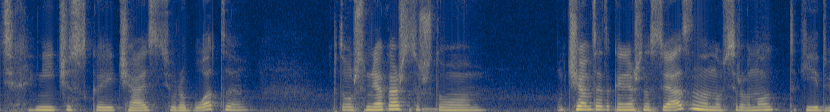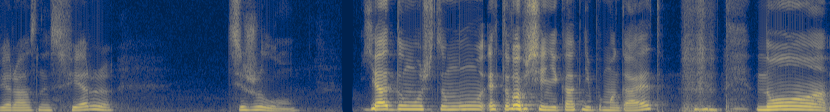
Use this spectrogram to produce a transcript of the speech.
технической частью работы. Потому что мне кажется, что чем-то это, конечно, связано, но все равно такие две разные сферы тяжело. Я думаю, что ему это вообще никак не помогает, но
